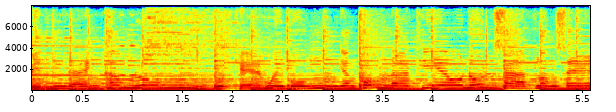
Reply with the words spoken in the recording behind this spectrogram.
วนแดงคำลงพุดแค่ห้วยบงยังคงน่าเที่ยวโน้นสาดลองแสง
